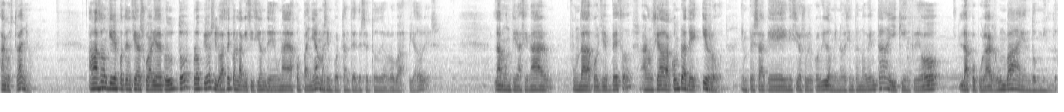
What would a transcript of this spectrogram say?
algo extraño. Amazon quiere potenciar su área de productos propios y lo hace con la adquisición de una de las compañías más importantes del sector de ropa aspiradores. La multinacional fundada por Jeff Bezos ha anunciado la compra de eRobot, empresa que inició su recorrido en 1990 y quien creó la popular Rumba en 2002.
